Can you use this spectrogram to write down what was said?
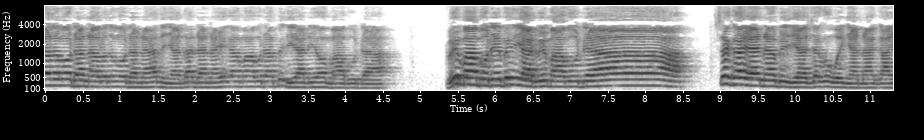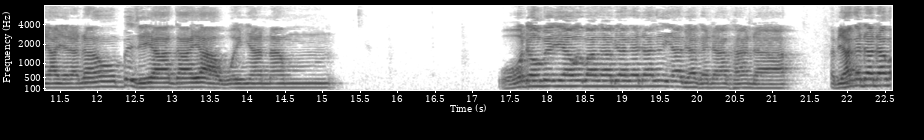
ရသမုဋ္ဌာနာရသမုဋ္ဌာနာအတညာတတနာဧကမဟာဗုဒ္ဓပစ္စယတယောမဟာဗုဒ္ဓတွေမဟာဗုဒ္ဓပစ္စယတွေမဟာဗုဒ္ဓသက္ကယနာပစ္စယသကုဝိညာဏကာယယရဏံပစ္စယကာယဝိညာဏံဝေါတုံပစ္စယဝိပါကဗျာကတာကရိယာဗျာကတာခန္ဓာ အဗျာကတဓမ္မ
